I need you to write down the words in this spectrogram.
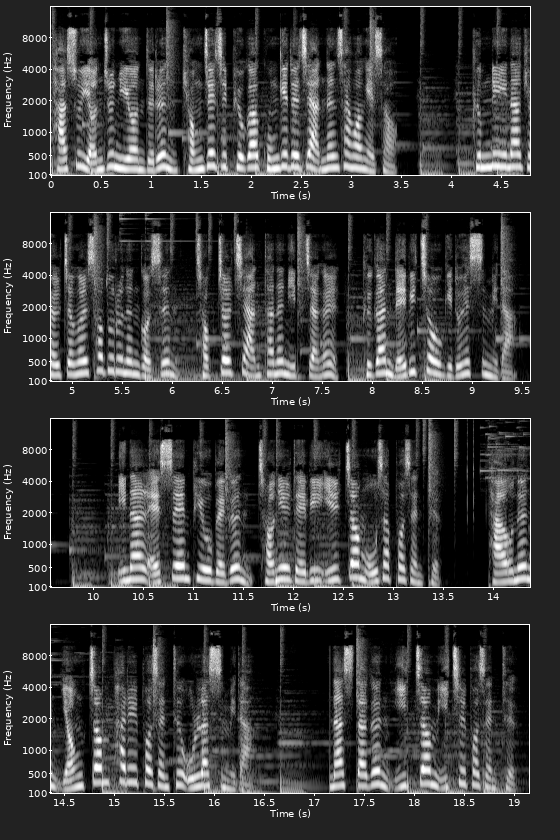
다수 연준 위원들은 경제 지표가 공개되지 않는 상황에서 금리 인하 결정을 서두르는 것은 적절치 않다는 입장을 그간 내비쳐 오기도 했습니다. 이날 S&P 500은 전일 대비 1.54%, 다우는 0.81% 올랐습니다. 나스닥은 2.27%,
